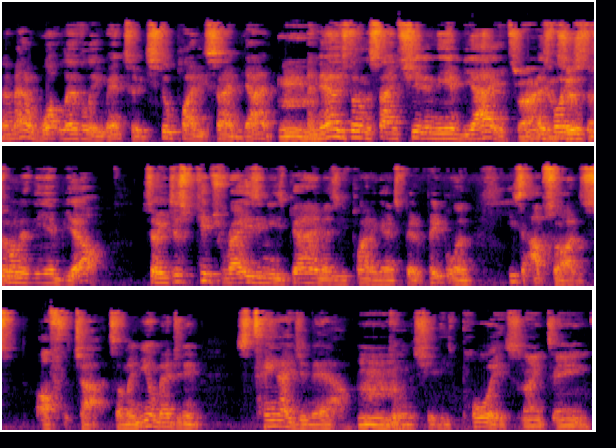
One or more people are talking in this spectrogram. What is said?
No matter what level he went to, he still played his same game. Mm, And now he's doing the same shit in the NBA that's right. as what he was doing in the NBL. So he just keeps raising his game as he's playing against better people, and his upside is off the charts. I mean, you imagine him, he's a teenager now Mm, doing the shit. He's poised. 19.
